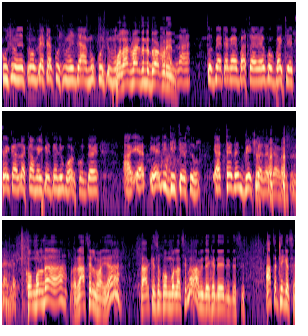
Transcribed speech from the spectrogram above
খুশি মনে তোমার বেটা খুশি মনে দিয়ে আমিও খুশি মনে। পলাশ ভাইয়ের জন্য দোয়া করেন। আল্লাহ তোর বেটাকে বাচ্চারা বেঁচে থেকে আল্লাহ কামাইকে জানি বরকত দেয়। আর এত এদি দিতেছো আল্লাহ কম্বলটা রাসেল ভাই হ্যাঁ? তার কিছু কম্বল আছিল আমি দেখে দিয়ে দিতেছি। আচ্ছা ঠিক আছে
